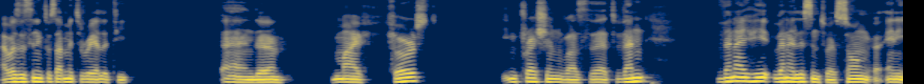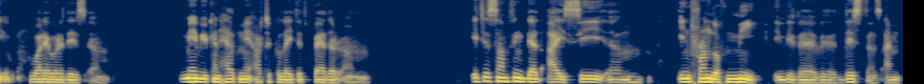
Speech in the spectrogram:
I was listening to Submit to Reality, and. Um, my first impression was that when when I hear, when I listen to a song, uh, any whatever it is, um, maybe you can help me articulate it better. Um, it is something that I see um, in front of me with a with a distance. I'm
